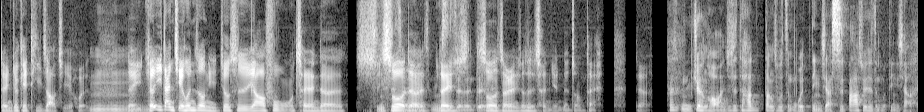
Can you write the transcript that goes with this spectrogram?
对，你就可以提早结婚。嗯嗯，对。可是一旦结婚之后，你就是要负成人的所有的对所有责任，就是成年的状态。对啊，但是你觉得很好玩，就是他当初怎么会定下十八岁是怎么定下来的？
